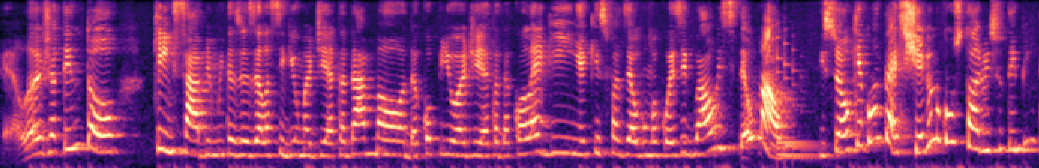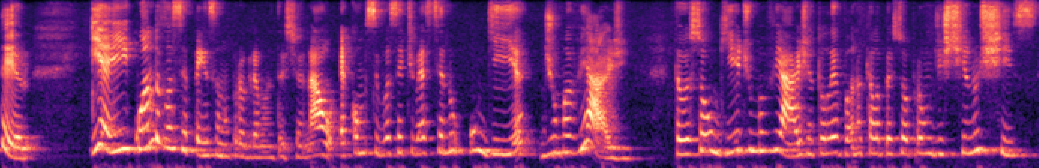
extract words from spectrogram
Ela já tentou. Quem sabe muitas vezes ela seguiu uma dieta da moda, copiou a dieta da coleguinha, quis fazer alguma coisa igual e se deu mal. Isso é o que acontece. Chega no consultório isso o tempo inteiro. E aí, quando você pensa num programa nutricional, é como se você estivesse sendo o guia de uma viagem. Então, eu sou o guia de uma viagem, eu estou levando aquela pessoa para um destino X.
